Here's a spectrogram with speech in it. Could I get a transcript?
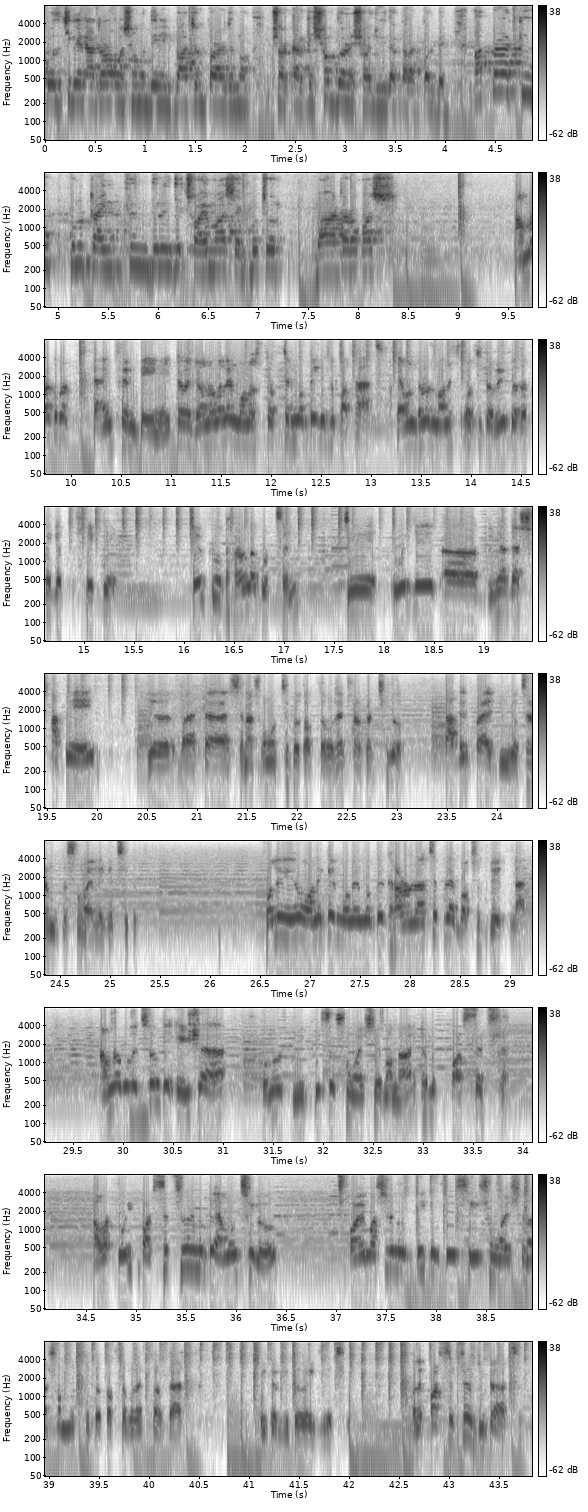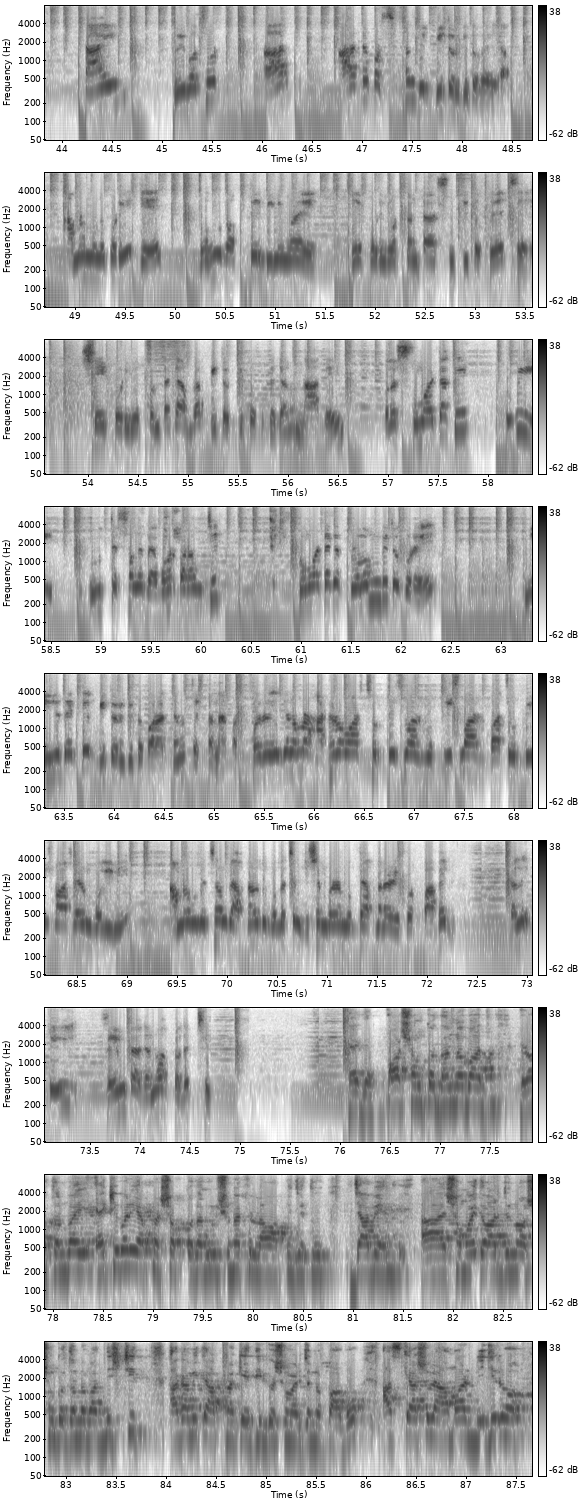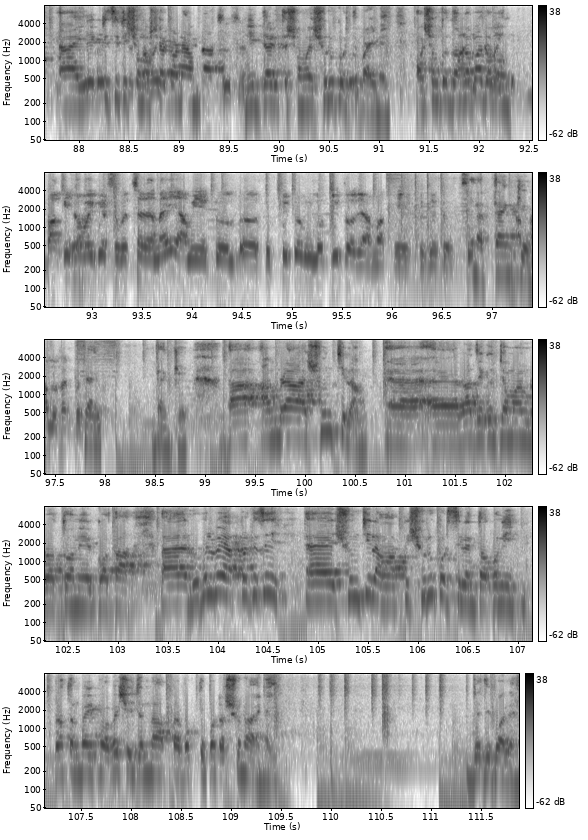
বলছিলেন আঠারো মাসের মধ্যে নির্বাচন করার জন্য সরকারকে সব ধরনের সহযোগিতা তারা করবেন। আপনারা কি কোনো টাইম ফ্রেম দিলেন যে ছয় মাস এক বছর বা আঠারো মাস? আমরা তো টাইম ফ্রেম দেইনি, তবে জনগণের মনস্তত্ত্বের মধ্যে কিছু কথা আছে। যেমন ধরুন মানুষ অতীত অভিজ্ঞতা থেকে শেখে। কেউ কেউ ধারণা করছেন যে ওই যে দুই হাজার সাতে যে একটা সেনা সমর্থিত তত্ত্বাবধায়ক সরকার ছিল, তাদের প্রায় দুই বছরের মতো সময় লেগেছিল। ফলে অনেকের মনের মধ্যে ধারণা আছে, প্রায় বছর দুয়েক লাগ আমরা বলেছিলাম যে এইটা কোনো নির্দিষ্ট সময় সীমা নয়, এটা হলো পারসেপশন আবার ওই পারসেপশনের মধ্যে এমন ছিল ছয় মাসের মধ্যে কিন্তু সেই সময় সেনা সমর্থিত তত্ত্বাবধায়ক সরকার বিতর্কিত হয়ে গিয়েছে। ফলে পারসেপশন দুটো আছে। টাইম দুই বছর আর আর একটা পারসেপশন যে বিতর্কিত হয়ে যাও আমরা মনে করি যে বহু রক্তের বিনিময়ে যে পরিবর্তনটা সূচিত হয়েছে, সেই পরিবর্তনটাকে আমরা বিতর্কিত হতে যেন না দেই। ফলে সময়টাকে খুবই গুরুত্বের সঙ্গে ব্যবহার করা উচিত। সময়টাকে প্রলম্বিত করে নিজেদেরকে বিতর্কিত করার জন্য চেষ্টা না করে এই জন্য আমরা আঠারো মাস ছত্রিশ মাস বত্রিশ মাস বা চব্বিশ মাস এরকম বলিনি। আমরা বলেছিলাম যে আপনারা তো বলেছেন, ডিসেম্বরের মধ্যে আপনারা রিপোর্ট পাবেন। তাহলে এই ফ্রেমটা যেন আপনাদের ঠিক। একদম অসংখ্য ধন্যবাদ। রতন ভাই একেবারেই আপনার সব কথাগুলো শুনে ফেললাম। আপনি যেহেতু যাবেন সময় দেওয়ার জন্য অসংখ্য ধন্যবাদ। নিশ্চিত আগামীতে আপনাকে দীর্ঘ সময়ের জন্য পাবো। আজকে আসলে আমার নিজেরও ইলেকট্রিসিটি সমস্যার কারণে আমরা নির্ধারিত সময় শুরু করতে পারি নাই অসংখ্য ধন্যবাদ বাকি এবং বাকি সবাইকে শুভেচ্ছা জানাই। আমি একটু দুঃখিত এবং লজ্জিত যে আমাকে একটু যেতে হচ্ছে। থ্যাংক ইউ ভালো থাকবেন। থ্যাংক ইউ আমরা শুনছিলাম রাজেকুজ্জামান রতনের কথা। রুবেল ভাই, আপনার কাছে শুনছিলাম, আপনি শুরু করছিলেন তখনই রতন ভাই প্রবেশ সেই জন্য আপনার বক্তব্যটা শোনা হয় নাই যদি বলেন।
